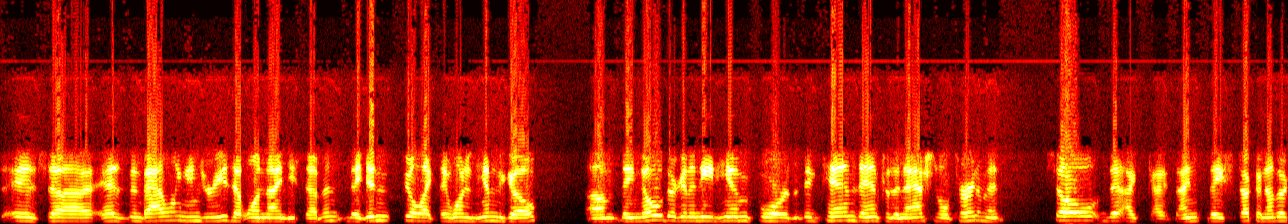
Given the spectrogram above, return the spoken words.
is uh, has been battling injuries at 197. They didn't feel like they wanted him to go. Um, they know they're going to need him for the Big Tens and for the national tournament. So they, I, I, I, they stuck another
